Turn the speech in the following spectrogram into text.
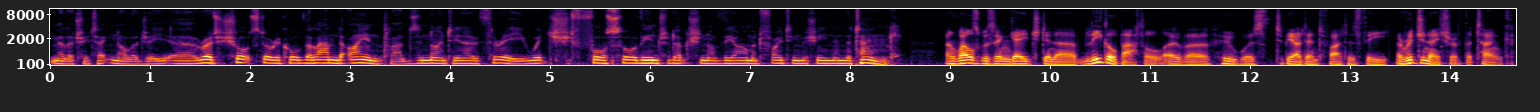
military technology, uh, wrote a short story called The Land Ironclads in 1903, which foresaw the introduction of the armoured fighting machine and the tank. And Wells was engaged in a legal battle over who was to be identified as the originator of the tank.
